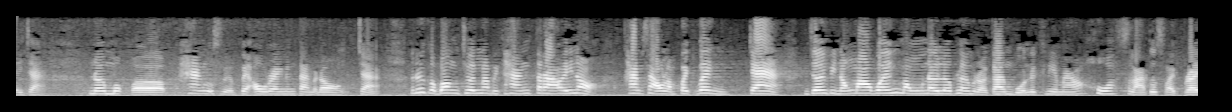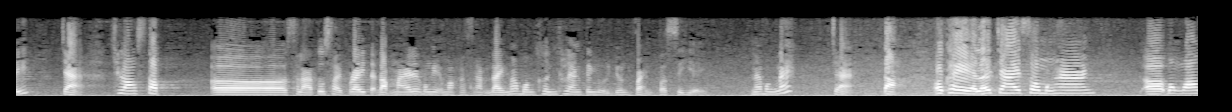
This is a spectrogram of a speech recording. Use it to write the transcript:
អីចានៅមុខហាងលក់សម្ភារៈពាក់អូរ៉េងនឹងតែម្ដងចាឬក៏បងអញ្ជើញមកពីខាងត្រោយណោះខាងផ្សារអូឡ িম্প ិកវិញចាអញ្ជើញពីនោះមកវិញបងនៅលើផ្លូវ199ដូចគ្នាមកហួសសាលាទូស្វាយព្រៃចាឆ្លងស្តុបអឺសាលាទូស្វាយព្រៃតែ10ម៉ែត្រទេបងងាកមកខាងស្នាមដៃមកបងឃើញឃ្លាំងទិញលក់រថយន្ត8ប៉ាស៊ីអីណាបងណាចាតោះអូខេឥឡូវចាយសូមបង្ហាញបងបង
